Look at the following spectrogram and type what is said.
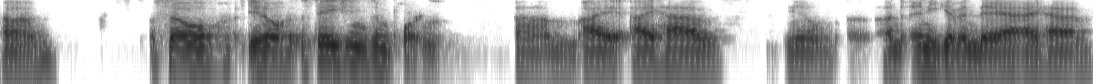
Um, so you know, staging is important. Um, I I have you know on any given day i have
